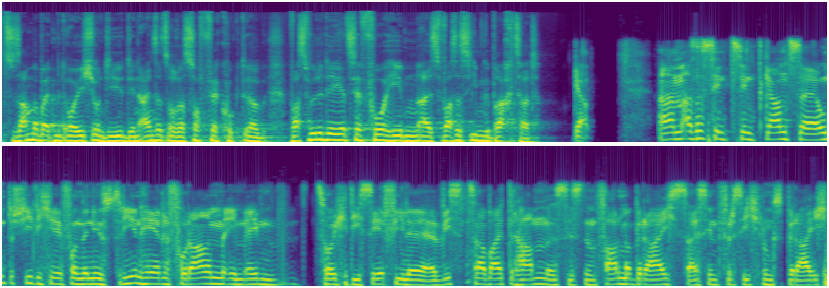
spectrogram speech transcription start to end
Zusammenarbeit mit euch und die, den Einsatz eurer Software guckt, äh, was würde der jetzt hervorheben, als was es ihm gebracht hat? Ja, also es sind, sind ganz äh, unterschiedliche von den Industrien her, vor allem im, eben solche, die sehr viele äh, Wissensarbeiter haben. Es ist im Pharmabereich, sei es im Versicherungsbereich,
